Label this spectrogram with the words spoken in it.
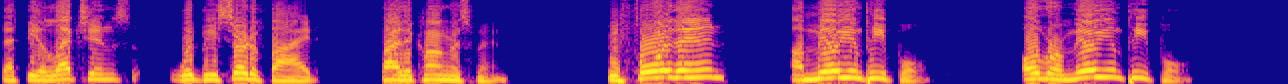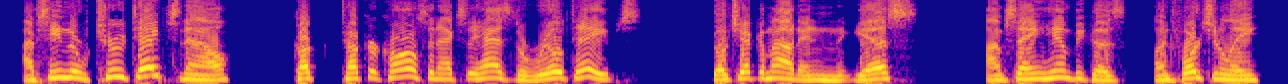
that the elections would be certified by the congressman. Before then, a million people, over a million people. I've seen the true tapes now. Tucker Carlson actually has the real tapes Go check them out. And yes, I'm saying him because unfortunately,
